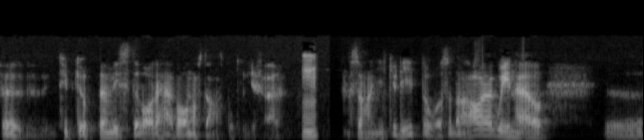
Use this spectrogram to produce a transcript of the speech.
För typ gruppen visste var det här var någonstans på ett ungefär. Mm. Så han gick ju dit då och så bara, ja jag går in här och uh,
